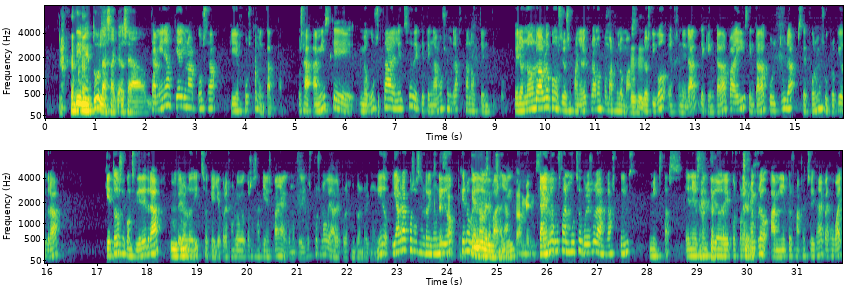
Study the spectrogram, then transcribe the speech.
dime tú, la saca, o sea, También aquí hay una cosa que justo me encanta. O sea, a mí es que me gusta el hecho de que tengamos un drag tan auténtico. Pero no lo hablo como si los españoles fuéramos lo más de lo más. Ujú. Los digo en general, de que en cada país, en cada cultura, se forme su propio drag. Que todo se considere drag, Ujú. pero lo dicho, que yo, por ejemplo, veo cosas aquí en España que, como tú dices, pues no voy a ver, por ejemplo, en Reino Unido. Y habrá cosas en Reino Unido Exacto. que no veo no en España. aquí. También. sí. También me gustan mucho por eso las drag queens mixtas. En el sentido de, pues por ejemplo, a mí el personaje choriza me parece guay.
